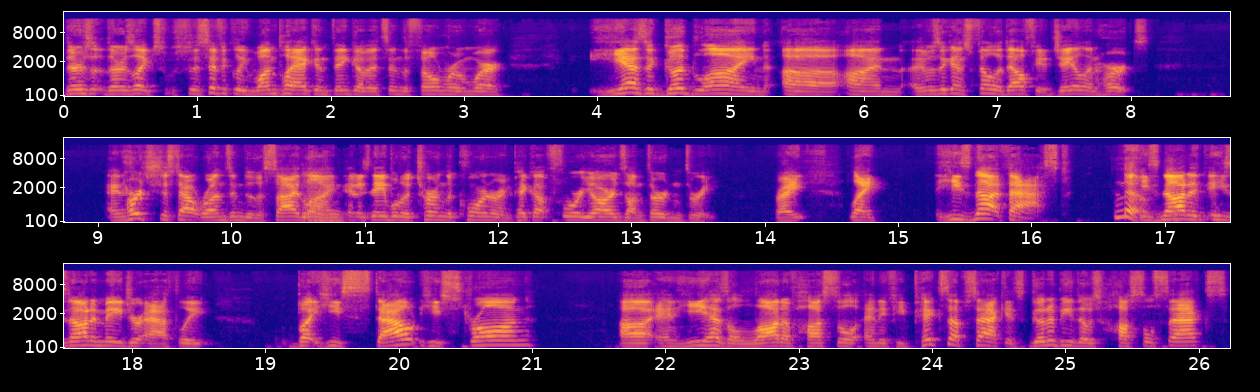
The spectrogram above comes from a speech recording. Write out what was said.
There's there's like specifically one play I can think of. It's in the film room where he has a good line uh, on. It was against Philadelphia. Jalen Hurts, and Hurts just outruns him to the sideline and is able to turn the corner and pick up four yards on third and three. Right, like he's not fast. No, He's not a he's not a major athlete, but he's stout, he's strong, uh, and he has a lot of hustle. And if he picks up sack, it's gonna be those hustle sacks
